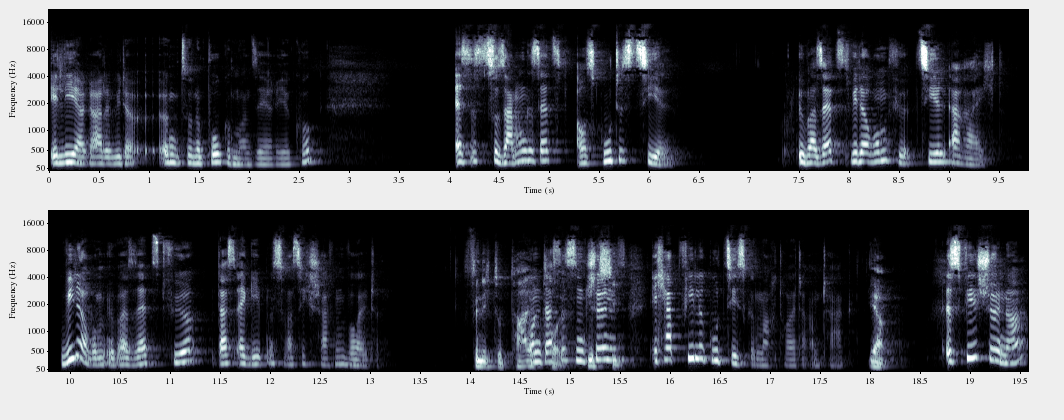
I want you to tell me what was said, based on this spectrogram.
Elia gerade wieder irgendeine so eine Pokémon-Serie guckt. Es ist zusammengesetzt aus gutes Ziel. übersetzt wiederum für Ziel erreicht. Wiederum übersetzt für das Ergebnis, was ich schaffen wollte. Finde ich total Und das toll. ist ein Gutzi. schönes. Ich habe viele Gutsis gemacht heute am Tag. Ja. Ist viel schöner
